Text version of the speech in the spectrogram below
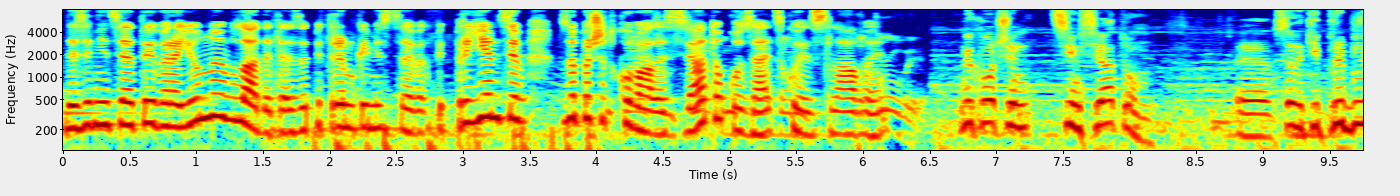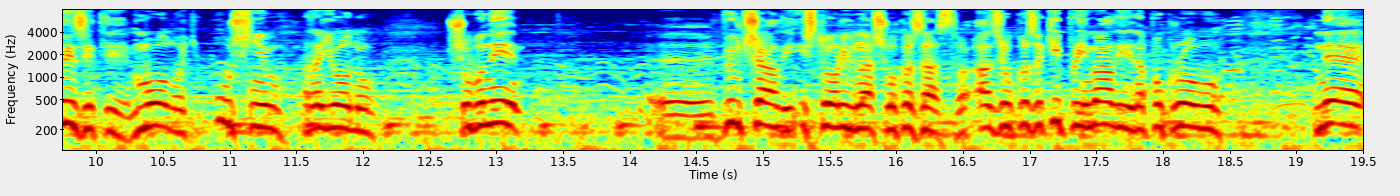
де з ініціативи районної влади та за підтримки місцевих підприємців започаткували свято козацької слави. Ми хочемо цим святом е, все-таки приблизити молодь, учнів району, щоб вони е, вивчали історію нашого козацтва. Адже козаки приймали на покрову не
